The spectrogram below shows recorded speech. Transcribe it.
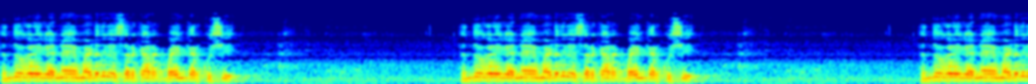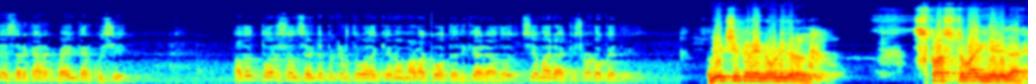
ಹಿಂದೂಗಳಿಗೆ ಅನ್ಯಾಯ ಮಾಡಿದ್ರೆ ಸರ್ಕಾರಕ್ಕೆ ಭಯಂಕರ ಖುಷಿ. ಹಿಂದೂಗಳಿಗೆ ಅನ್ಯಾಯ ಮಾಡಿದ್ರೆ ಸರ್ಕಾರಕ್ಕೆ ಭಯಂಕರ ಖುಷಿ. ಹಿಂದೂಗಳಿಗೆ ಅನ್ಯಾಯ ಮಾಡಿದ್ರೆ ಸರ್ಕಾರಕ್ಕೆ ಭಯಂಕರ ಖುಷಿ. ಅದನ್ನ ತೋರಿಸಿ ಒಂದು ಸರ್ಟಿಫಿಕೇಟ್ ತಗೊಳಕ್ಕೆ ಏನೋ ಮಾಡಕ್ಕೆ ಹೋಗ್ತಾ ಅಧಿಕಾರಿ ಅದು ಚಿಮಾರಿ ಹಾಕಿಸ್ಕೊಂಡು ಹೋಗ್ತೈತಿ ವೀಕ್ಷಕರೇ, ನೋಡಿದ್ರಲ್ಲ? ಸ್ಪಷ್ಟವಾಗಿ ಹೇಳಿದ್ದಾರೆ.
